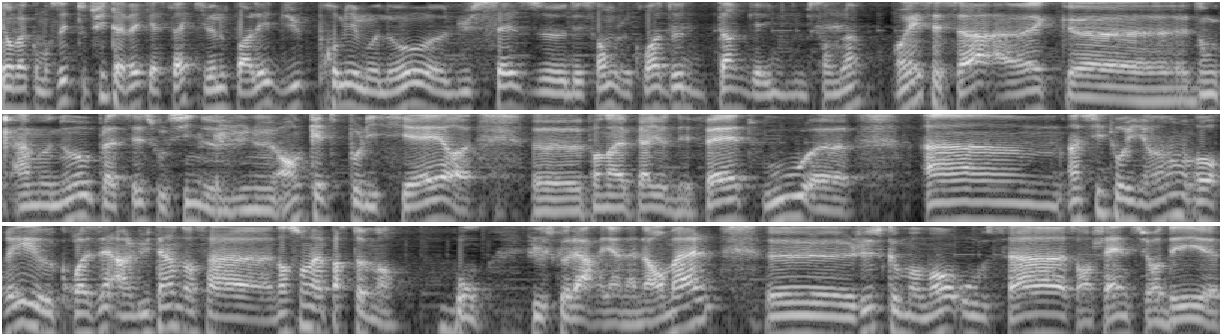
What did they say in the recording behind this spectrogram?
Et on va commencer tout de suite avec Aslag qui va nous parler du premier mono euh, du 16 décembre, je crois, de Dark Gate, il me semble. hein. Oui c'est ça, avec euh, donc un mono placé sous le signe d'une enquête policière euh, pendant la période des fêtes où euh, un, citoyen aurait euh, croisé un lutin dans, sa, dans son appartement. Bon, jusque-là rien d'anormal, euh, jusqu'au moment où ça s'enchaîne sur des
